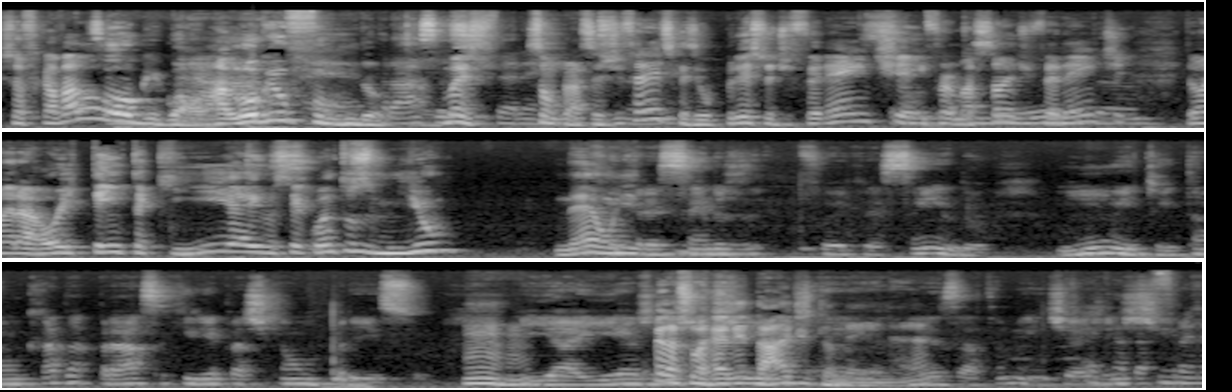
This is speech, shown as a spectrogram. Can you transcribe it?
Que só ficava logo igual, a logo e o fundo. É, praças Mas diferentes, são praças né? diferentes, quer dizer, o preço é diferente, a Sim, informação é muda. diferente. Então era 80 que ia e não sei quantos mil, né? Foi uni- crescendo, foi crescendo muito, então cada praça queria praticar um preço. Uhum. E aí a gente Pela sua tinha- realidade é, também, né? Exatamente. É, a cada gente tinha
